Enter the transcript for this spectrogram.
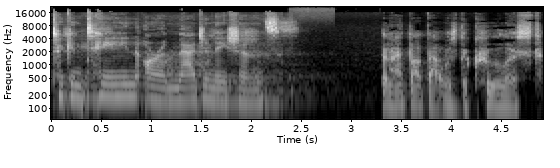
to contain our imaginations. And I thought that was the coolest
